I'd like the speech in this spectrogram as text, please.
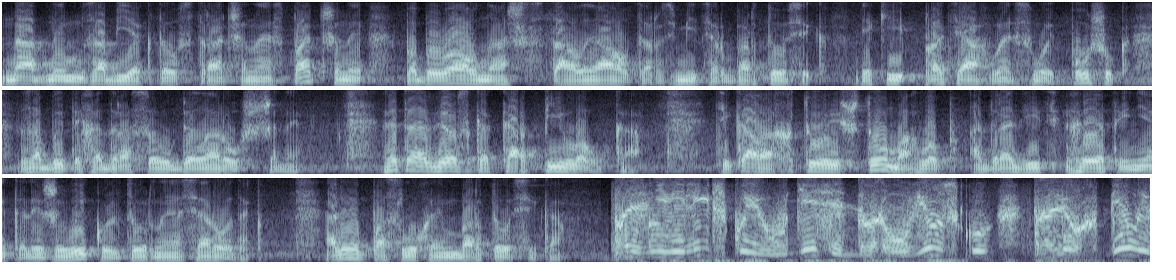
на адным з аб'ектаў страчанай спадчыны пабываў наш сталы аўтар зміцер бартосік які працягвае свой пошук забытых адрасоў беларушчыны. Гэта вёска карпілаўка. Цікава хто і што магло б адрадзіць гэты некалі жывы культурны асяродак. Але паслухаем бартосіка. Праз невялічкую ў 10 двароў вёску пролёг белы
